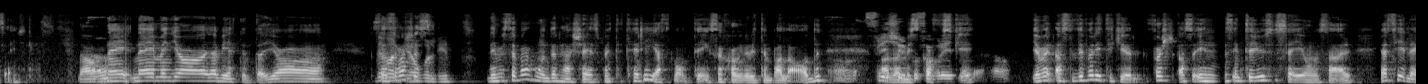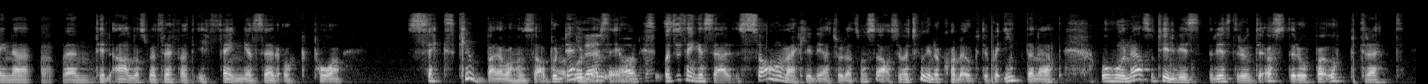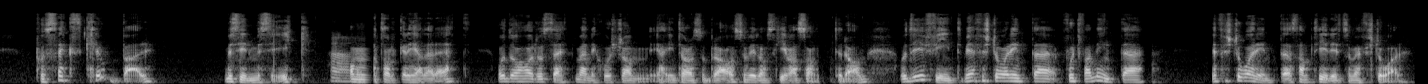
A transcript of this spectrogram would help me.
Ja. Nej, nej, men jag, jag vet inte. Jag... Det Sen var dåligt. nej, men så var hon den här tjejen som hette Therese någonting som sjöng en liten ballad. Ja, Frikyrkofavoriten. Ja, men alltså, det var lite kul. Först, alltså, I hennes intervju så säger hon så här. Jag tillägnar den till alla som jag träffat i fängelser och på sexklubbar, eller vad hon sa. Bordeller, bordeller, säger ja, hon. precis. och då tänkte jag så här, sa hon verkligen det jag trodde att hon sa? Så jag var tvungen att kolla upp det på internet. Och hon har alltså tydligtvis rest runt i Östeuropa och uppträtt på sexklubbar. med sin musik. Ja. Om man tolkar det hela rätt. Och då har du sett människor som inte har det så bra och så vill de skriva en sång till dem. Och det är fint, men jag förstår inte, fortfarande inte, jag förstår inte samtidigt som jag förstår.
